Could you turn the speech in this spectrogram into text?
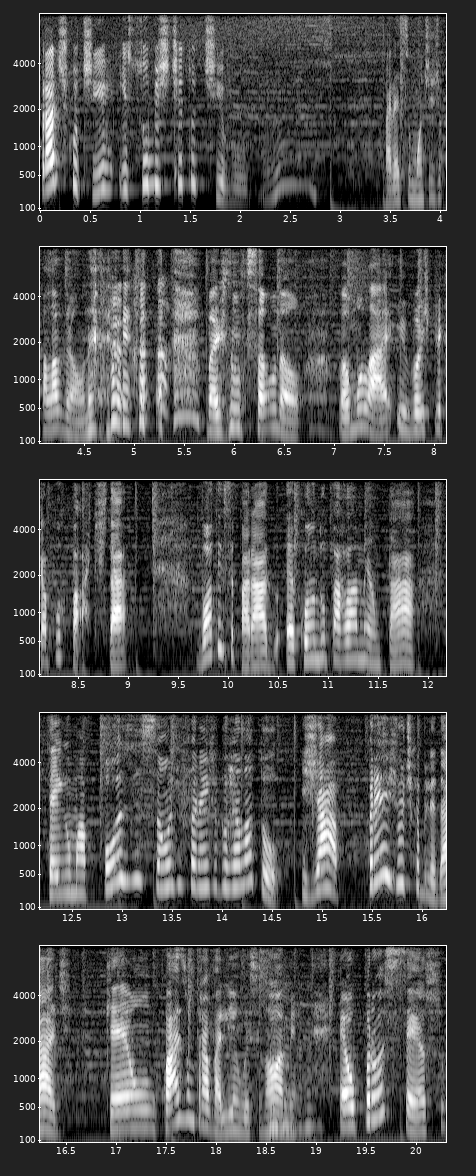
para discutir e substitutivo. Hum. Parece um monte de palavrão, né? Mas não são, não. Vamos lá e vou explicar por partes, tá? Voto em separado é quando o parlamentar tem uma posição diferente do relator. Já prejudicabilidade, que é um, quase um trava-língua esse nome, é o processo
